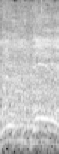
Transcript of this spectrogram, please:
Play ball.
